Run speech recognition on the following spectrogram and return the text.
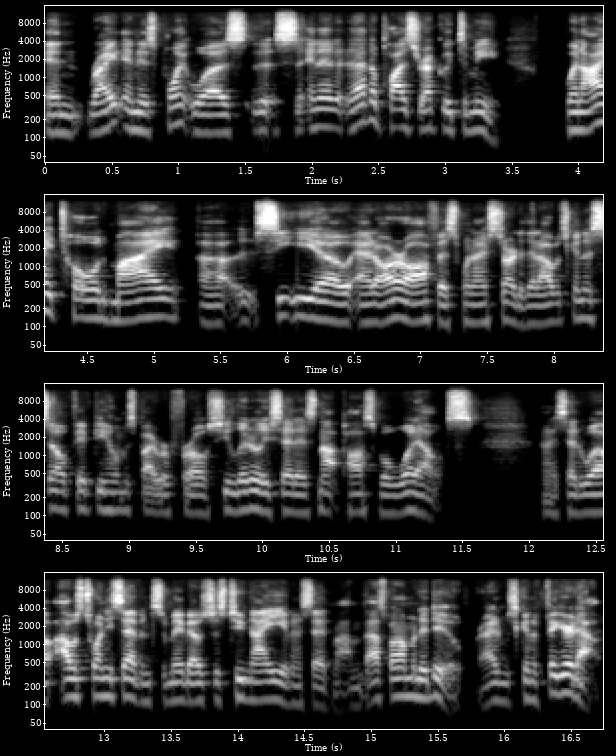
and right and his point was this and it, that applies directly to me when I told my uh, CEO at our office when I started that I was going to sell 50 homes by referral, she literally said, It's not possible. What else? And I said, Well, I was 27, so maybe I was just too naive. And I said, Mom, that's what I'm going to do. Right. I'm just going to figure it out.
